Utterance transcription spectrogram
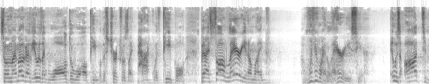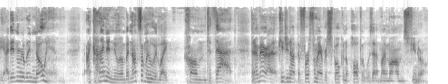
So when my mother, it was like wall to wall people. This church was like packed with people. But I saw Larry and I'm like, I wonder why Larry's here. It was odd to me. I didn't really know him. I kind of knew him, but not someone who would like come to that. And I remember, I kid you not, the first time I ever spoke in a pulpit was at my mom's funeral.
